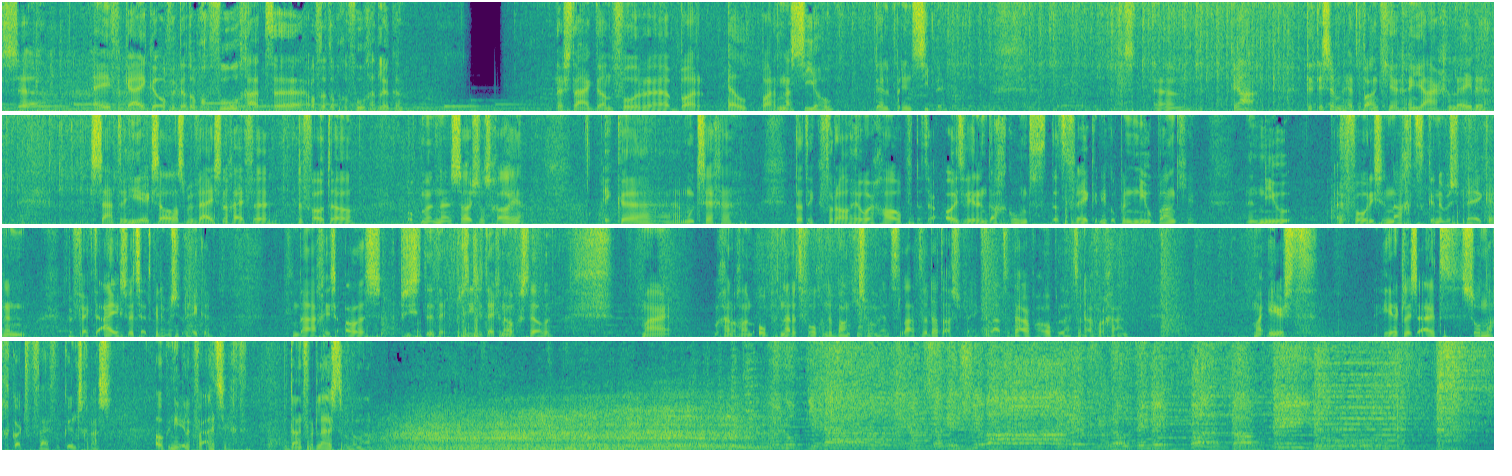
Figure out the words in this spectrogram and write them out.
Dus eh, even kijken of ik dat op gevoel gaat, eh, of dat op gevoel gaat lukken. Daar sta ik dan voor eh, Bar El Parnasio del Principe. Dus, ehm, ja, dit is hem, het bankje. Een jaar geleden zaten we hier. Ik zal als bewijs nog even de foto op mijn eh, socials gooien. Ik moet zeggen dat ik vooral heel erg hoop dat er ooit weer een dag komt dat Freek en ik op een nieuw bankje een nieuw euforische nacht kunnen bespreken en een perfecte Ajax-wedstrijd kunnen bespreken. Vandaag is alles precies het, precies tegenovergestelde. Maar We gaan gewoon op naar het volgende bankjesmoment. Laten we dat afspreken. Laten we daarop hopen. Laten we daarvoor gaan. Maar eerst Heracles uit. Zondag kwart voor vijf op kunstgras. Ook een heerlijk vooruitzicht. Bedankt voor het luisteren allemaal. En.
